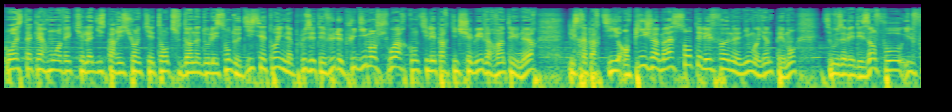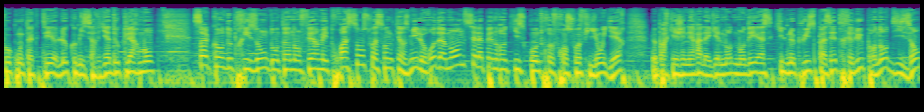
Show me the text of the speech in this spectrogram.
On reste à Clermont avec la disparition inquiétante d'un adolescent de 17 ans. Il n'a plus été vu depuis dimanche soir quand il est parti de chez lui vers 21h. Il serait parti en pyjama, sans téléphone ni moyen de paiement. Si vous avez des infos, il faut contacter le commissariat de Clermont. Cinq ans de prison, dont un enferme et 375 000 euros d'amende. C'est la peine requise contre François Fillon hier. Le parquet général a également demandé à ce qu'il ne puisse pas être élu pendant 10 ans.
